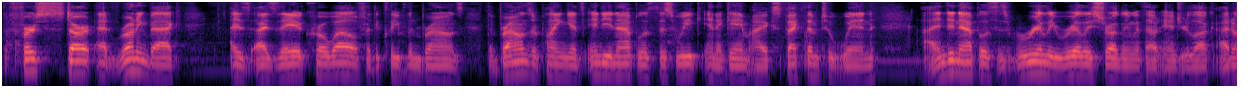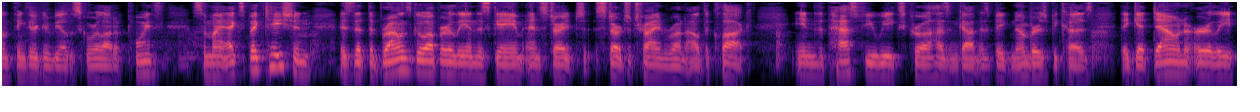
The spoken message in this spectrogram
The first start at running back is Isaiah Crowell for the Cleveland Browns. The Browns are playing against Indianapolis this week in a game I expect them to win. Uh, Indianapolis is really, really struggling without Andrew Luck. I don't think they're going to be able to score a lot of points. So my expectation is that the Browns go up early in this game and start to, start to try and run out the clock. In the past few weeks, Crowell hasn't gotten as big numbers because they get down early,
